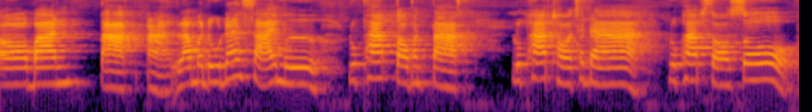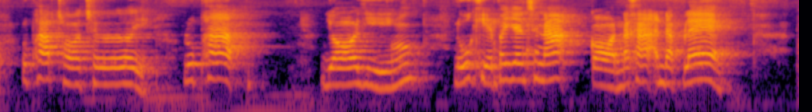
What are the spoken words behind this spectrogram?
ตอบันตากอ่าเรามาดูด้านซ้ายมือ รูปภาพตอบันตาก รูปภาพชอชดา รูปภาพซอโซ่ รูปภาพชอเชย รูปภาพ ยอหญิง หนูเขียนพยัญชนะก่อนนะคะ อันดับแรก พ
